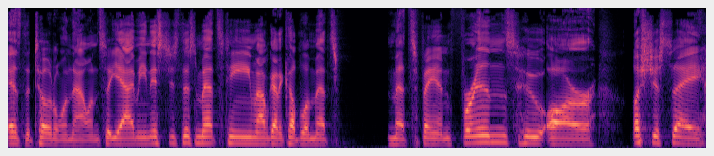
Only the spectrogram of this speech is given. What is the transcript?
as the total in that one. So yeah, I mean, it's just this Mets team. I've got a couple of Mets Mets fan friends who are, let's just say,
